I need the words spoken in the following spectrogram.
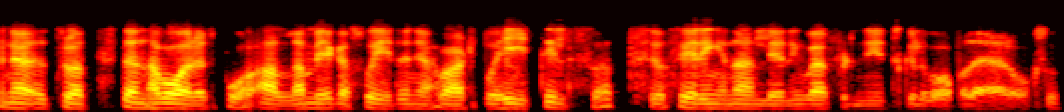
Men jag tror att den har varit på alla Mega Sweden jag har varit på hittills så att jag ser ingen anledning varför den inte skulle vara på det här också.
